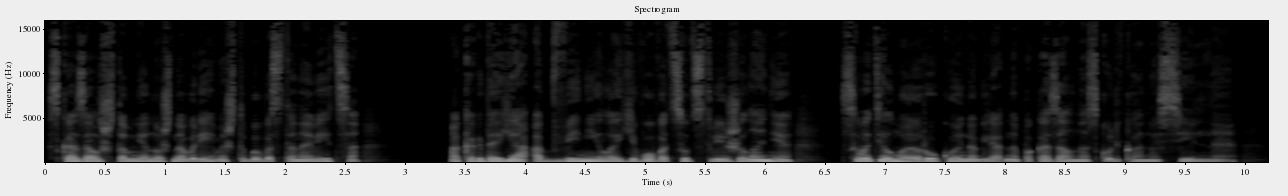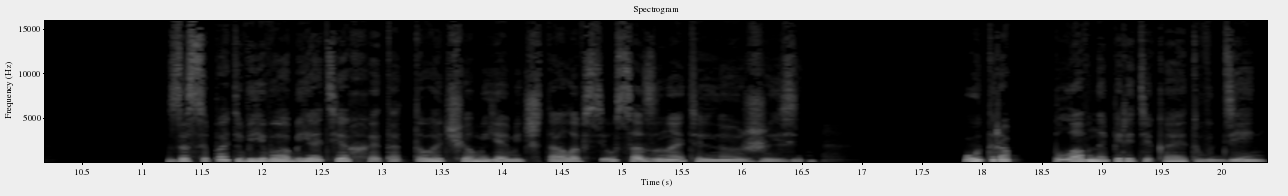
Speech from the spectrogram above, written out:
Сказал, что мне нужно время, чтобы восстановиться — а когда я обвинила его в отсутствии желания, схватил мою руку и наглядно показал, насколько оно сильное. Засыпать в его объятиях — это то, о чем я мечтала всю сознательную жизнь. Утро плавно перетекает в день,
